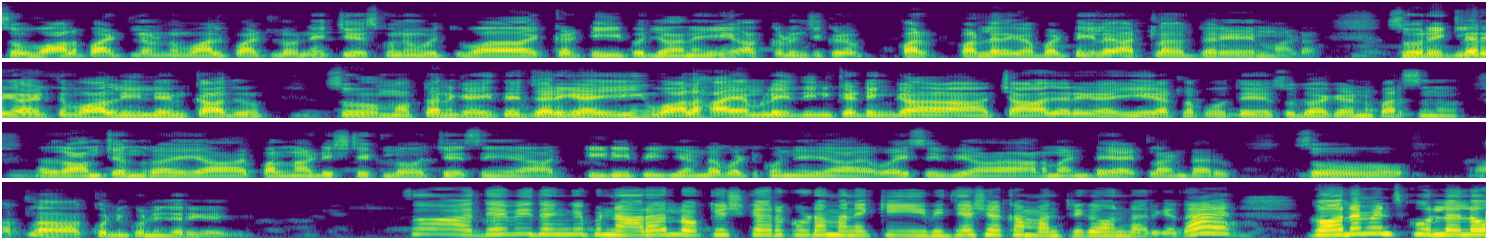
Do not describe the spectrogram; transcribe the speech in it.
సో వాళ్ళ పార్టీలో ఉన్న వాళ్ళ పార్టీలోనే చేసుకుని ఇక్కడ టీవీకి జాయిన్ అయ్యి అక్కడ నుంచి ఇక్కడ పడలేదు కాబట్టి ఇలా అట్లా జరిగాయి అనమాట సో రెగ్యులర్గా అయితే వాళ్ళు వీళ్ళు ఏం కాదు. సో మొత్తానికి అయితే జరిగాయి. వాళ్ళ హాయంలో దీనికంటే ఇంకా చాలా జరిగాయి. అట్లా పోతే సుధాకర్ అనే పర్సన్ రామచంద్రయ్య పల్నాడు డిస్టిక్లో వచ్చేసి టీడీపీ జెండా పట్టుకొని వైసీపీ అనమంటే ఎట్లా అంటారు? సో అట్లా కొన్ని కొన్ని జరిగాయి. సో అదే విధంగా ఇప్పుడు నారా లోకేష్ గారు కూడా మనకి విద్యాశాఖ మంత్రిగా ఉన్నారు కదా. గవర్నమెంట్ స్కూళ్ళలో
